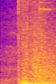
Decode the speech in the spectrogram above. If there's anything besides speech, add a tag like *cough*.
Yeah. *laughs*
